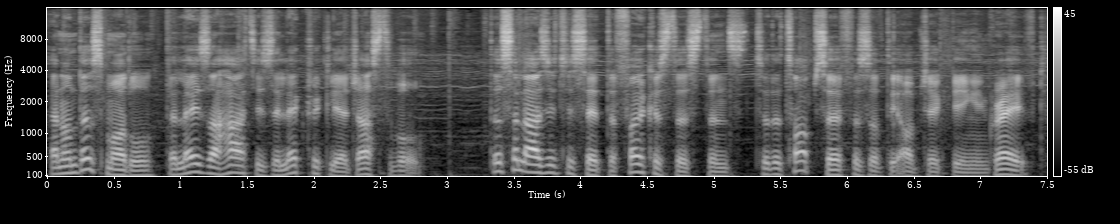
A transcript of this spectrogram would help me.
And on this model, the laser height is electrically adjustable. This allows you to set the focus distance to the top surface of the object being engraved.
